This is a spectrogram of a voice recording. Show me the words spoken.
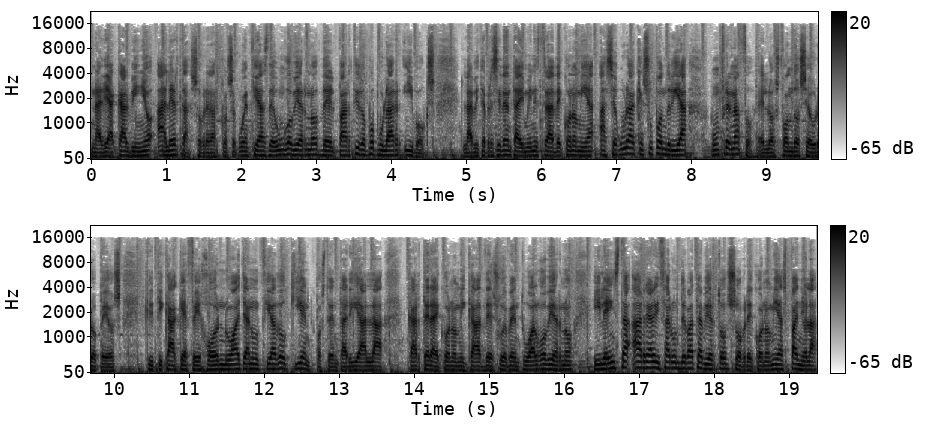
Nadia Calviño alerta sobre las consecuencias de un gobierno del Partido Popular y Vox. La vicepresidenta y ministra de Economía asegura que supondría un frenazo en los fondos europeos. Critica que Feijóo no haya anunciado quién ostentaría la cartera económica de su eventual gobierno y le insta a realizar un debate abierto sobre economía española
